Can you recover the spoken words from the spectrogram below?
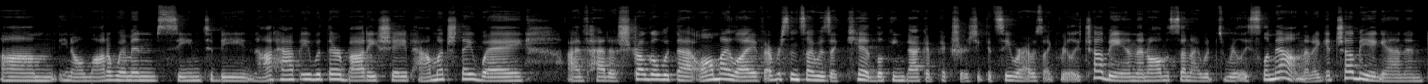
Um, you know, a lot of women seem to be not happy with their body shape, how much they weigh. I've had a struggle with that all my life, ever since I was a kid. Looking back at pictures, you could see where I was like really chubby, and then all of a sudden I would really slim out, and then I get chubby again. And,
